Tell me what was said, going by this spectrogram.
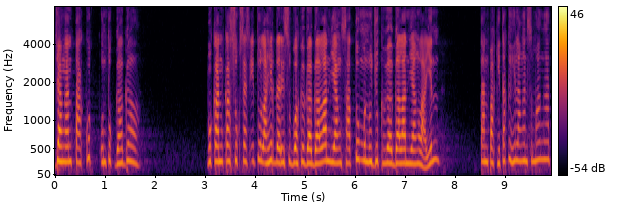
Jangan takut untuk gagal. Bukankah sukses itu lahir dari sebuah kegagalan yang satu menuju kegagalan yang lain? Tanpa kita kehilangan semangat.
